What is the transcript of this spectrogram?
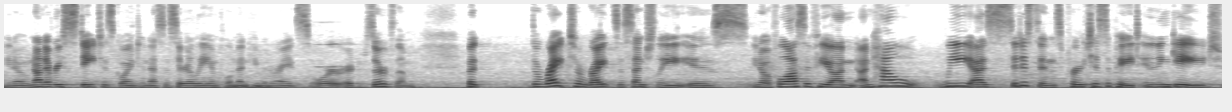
you know, not every state is going to necessarily implement human rights or observe them. But the right to rights essentially is, you know, a philosophy on, on how we as citizens participate and engage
